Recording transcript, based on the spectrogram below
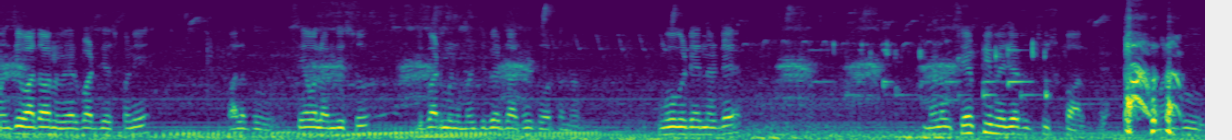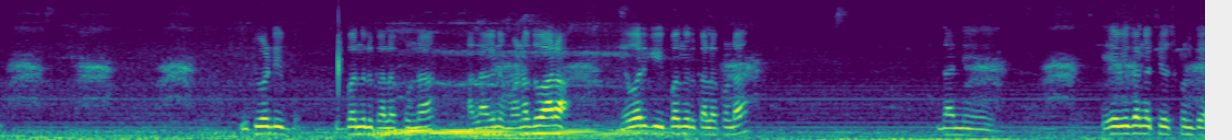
మంచి వాతావరణం ఏర్పాటు చేసుకొని వాళ్ళకు సేవలు అందిస్తూ డిపార్ట్మెంట్ మంచి పేరు దాచుకొని కోరుతున్నాను ఇంకొకటి ఏంటంటే మనం సేఫ్టీ మెజర్ చూసుకోవాలి. మనకు ఎటువంటి ఇబ్బందులు కలగకుండా అలాగనే మన ద్వారా ఎవరికి ఇబ్బందులు కలగకుండా దాన్ని ఏ విధంగా చేసుకుంటే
